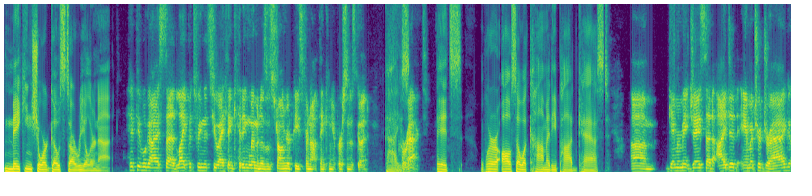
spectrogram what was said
making sure ghosts are real or not. Hit people guys said like between the two, I think hitting women is a stronger piece for not thinking a person is good. Guys, Correct. it's we're also a comedy podcast. Um, Gamermate Jay said I did amateur drag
